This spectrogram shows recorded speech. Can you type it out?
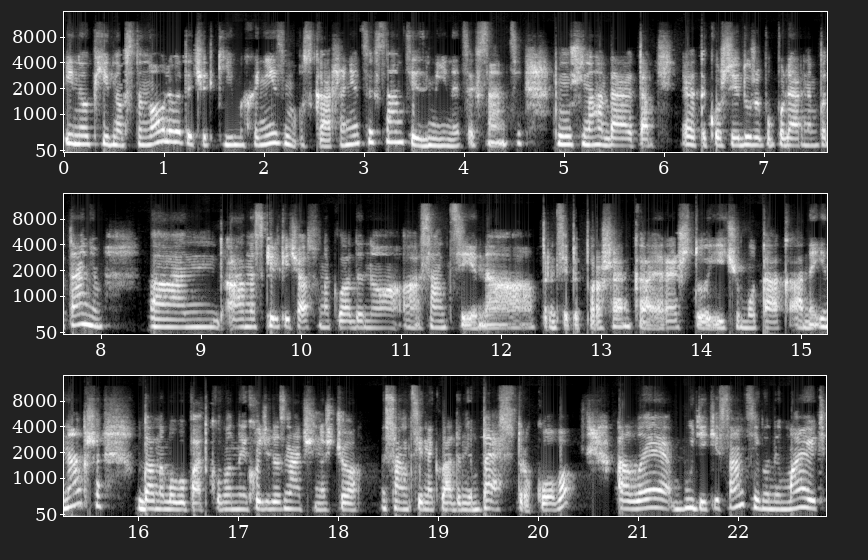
і необхідно встановлювати чіткий механізм оскарження цих санкцій, зміни цих санкцій. Тому що нагадаю, там е, також є дуже популярним питанням. А, наскільки часу накладено санкції на принципі Порошенка, і решту, і чому так, а не інакше? В даному випадку вони, хоч зазначено, що санкції накладені безстроково, але будь-які санкції вони мають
